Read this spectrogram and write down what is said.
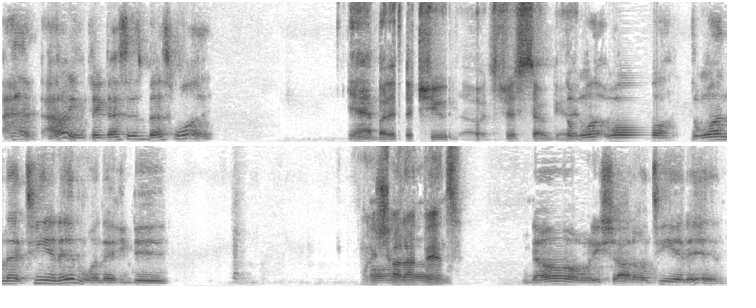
I, I don't even think that's his best one. Yeah, but it's a shoot though. It's just so good. The one, well, the one that TNN one that he did. When he shot on Um, Vince? No, when he shot on TNN,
